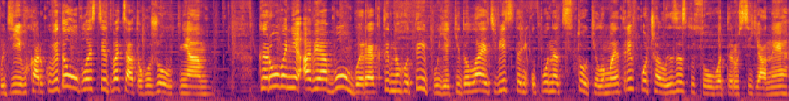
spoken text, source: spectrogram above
події в Харкові та області 20 жовтня. Керовані авіабомби реактивного типу, які долають відстань у понад 100 кілометрів, почали застосовувати росіяни.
